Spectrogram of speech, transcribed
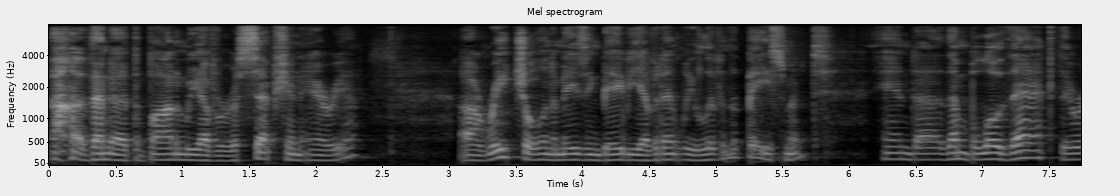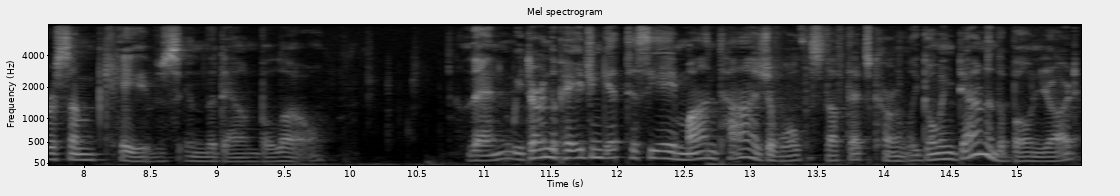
Uh, then at the bottom, we have a reception area. Uh, Rachel and Amazing Baby evidently live in the basement. And uh, then below that, there are some caves in the down below. Then we turn the page and get to see a montage of all the stuff that's currently going down in the boneyard.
